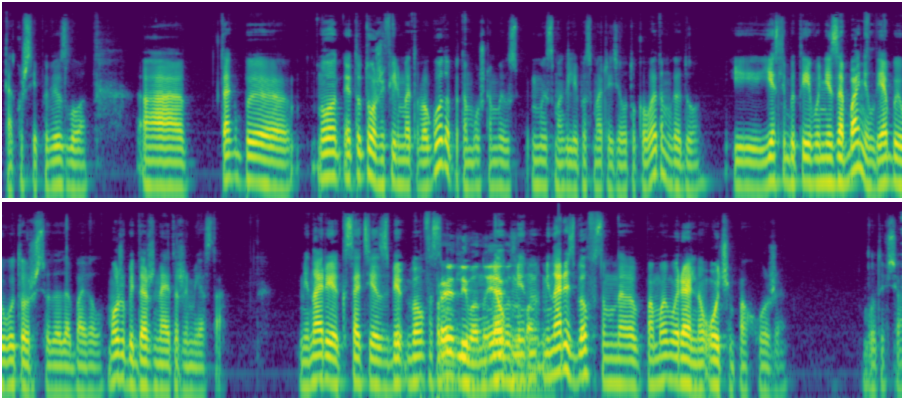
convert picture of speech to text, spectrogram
Так уж тебе повезло. Так бы... Ну, это тоже фильм этого года, потому что мы, мы смогли посмотреть его только в этом году. И если бы ты его не забанил, я бы его тоже сюда добавил. Может быть, даже на это же место. Минари, кстати, с Белфастом... Справедливо, но я его забанил. Минари с Белфастом, по-моему, реально очень похожи. Вот и все.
